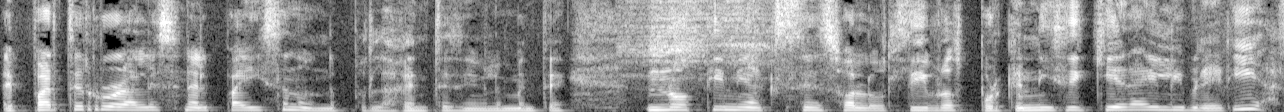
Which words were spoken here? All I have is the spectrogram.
hay partes rurales en el país en donde pues la gente simplemente no tiene acceso a los libros porque ni siquiera hay librerías.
